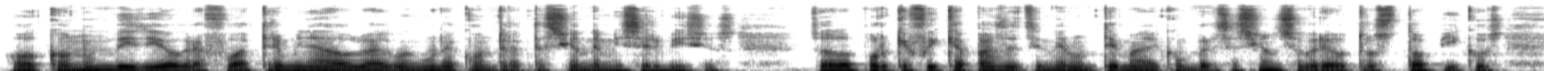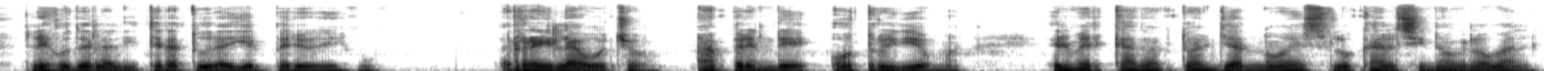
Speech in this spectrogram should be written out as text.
o con un videógrafo ha terminado luego en una contratación de mis servicios, todo porque fui capaz de tener un tema de conversación sobre otros tópicos lejos de la literatura y el periodismo. Regla 8. Aprende otro idioma. El mercado actual ya no es local, sino global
